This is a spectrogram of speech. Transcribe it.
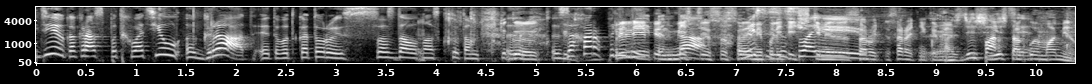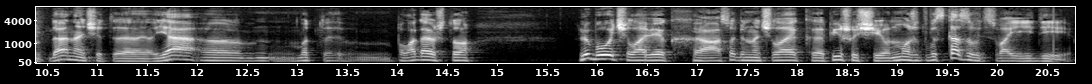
идею как раз подхватил э, Град, это вот который создал нас, кто там, Кто- э, э, Захар Прилепин, вместе да. со своими Вместе со политическими своей- сород- соратниками. А здесь партии. есть такой момент, да, значит, э, я э, вот э, полагаю, что любой человек, а особенно человек э, пишущий, он может высказывать свои идеи,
